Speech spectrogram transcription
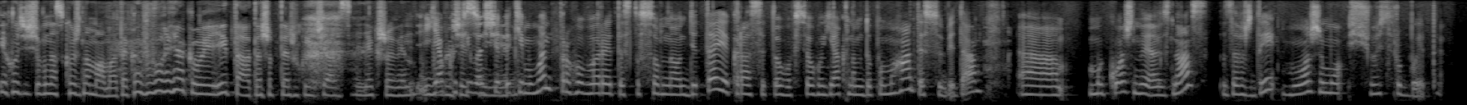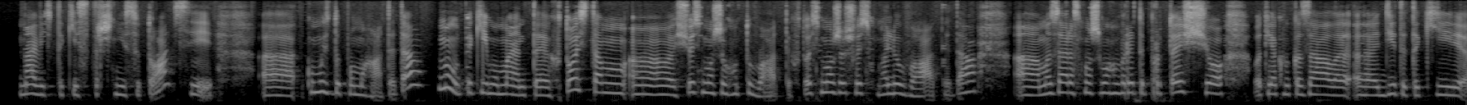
Я хочу, щоб у нас кожна мама така була, як ви, і тато, щоб теж включався, якщо він Я б хотіла хотіла ще такий момент проговорити стосовно дітей, якраз і того всього, як нам допомагати собі. Да? Е, Ми кожен з нас завжди можемо щось робити. Навіть в такій страшній ситуації е, комусь допомагати. Да? Ну, такі моменти, хтось там е, щось може готувати, хтось може щось малювати. Да? Е, ми зараз можемо говорити про те, що, от як ви казали, діти такі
